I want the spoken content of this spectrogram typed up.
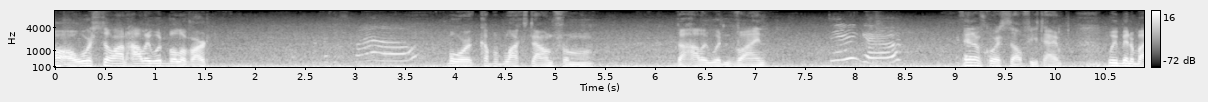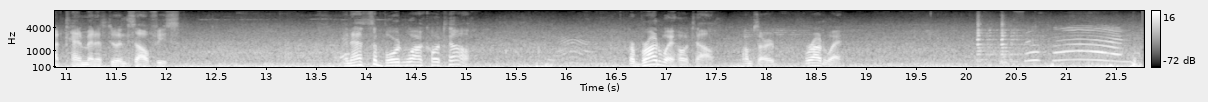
Uh oh, we're still on Hollywood Boulevard. Look at the smile. But we're a couple blocks down from the Hollywood and Vine. There you go. And of course, selfie time. We've been about 10 minutes doing selfies. And that's the Boardwalk Hotel. Yeah. Or Broadway Hotel. I'm sorry, Broadway. It's so fun.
